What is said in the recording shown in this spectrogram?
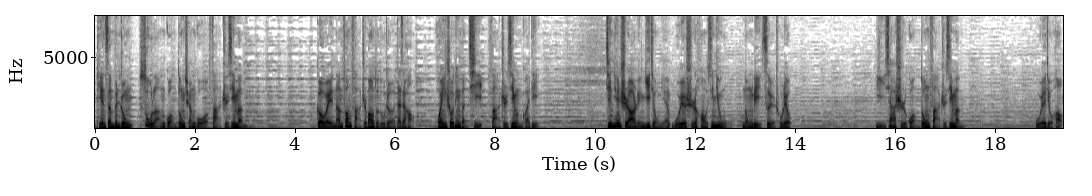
天三分钟，速览广东全国法治新闻。各位南方法制报的读者，大家好，欢迎收听本期法治新闻快递。今天是二零一九年五月十号，星期五，农历四月初六。以下是广东法治新闻。五月九号，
